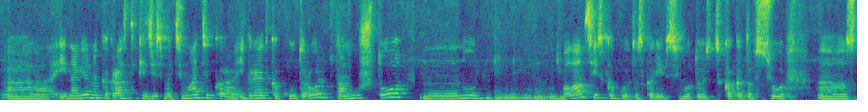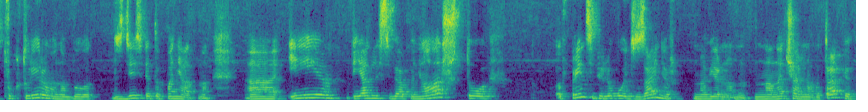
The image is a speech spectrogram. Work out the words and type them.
Э, и, наверное, как раз-таки здесь математика играет какую-то роль, потому что ну, баланс есть какой-то, скорее всего. То есть как это все э, структурировано было, здесь это понятно. Э, и я для себя поняла, что в принципе, любой дизайнер, наверное, на начальном этапе,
